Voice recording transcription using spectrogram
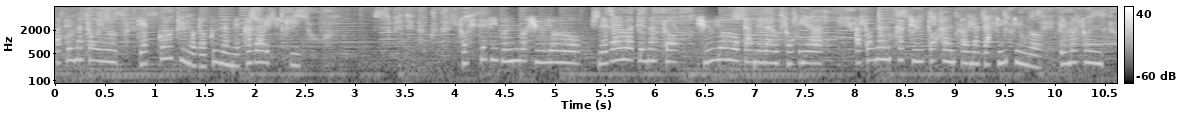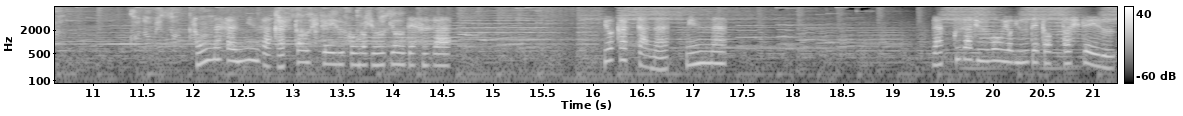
アテナという、結構気の毒なメカ外識。そして自分の終了を、願うアテナと、終了をためらうソフィア。あとなんか中途半端な立ち位置の、エマソン。そんな3人が葛藤しているこの状況ですが。よかったな、みんな。ラックが15を余裕で突破している、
